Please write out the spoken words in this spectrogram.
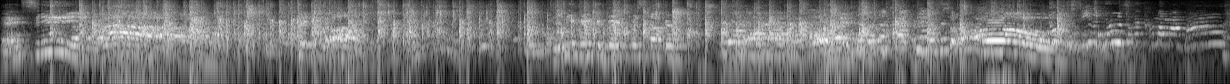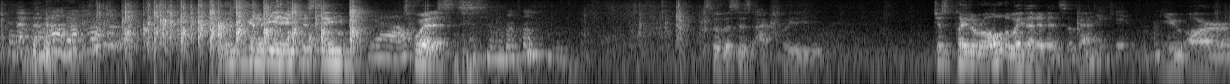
And scene! Wow! Good job! Did he make a great Chris Tucker? All right. Oh! You see the words that come out my mouth? This is going to be an interesting Yeah. twist. So this is actually just play the role the way that it is, okay? Thank you. You are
